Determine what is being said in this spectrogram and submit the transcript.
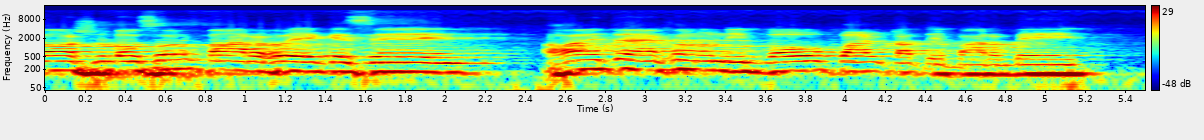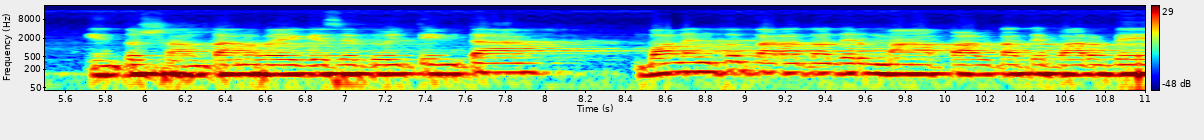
দশ বছর পার হয়ে গেছে। হয়তো এখন উনি বউ পাল্টাতে পারবে, কিন্তু সন্তান হয়ে গেছে দুই তিনটা। বলেন তো তারা তাদের মা পাল্টাতে পারবে?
